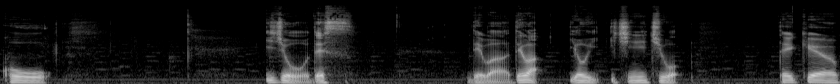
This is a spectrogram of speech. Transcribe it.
行。以上です。ではでは良い一日を。Take care.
